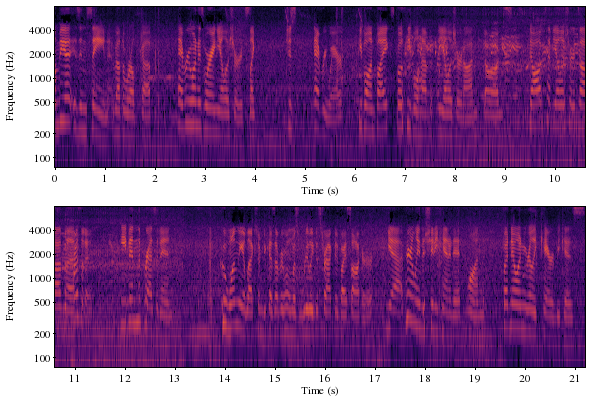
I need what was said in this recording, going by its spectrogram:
Colombia is insane about the World Cup. Everyone is wearing yellow shirts, like just everywhere. People on bikes, both people have a yellow shirt on. Dogs. Dogs have yellow shirts on. The president. Even the president. Who won the election because everyone was really distracted by soccer. Yeah, apparently the shitty candidate won, but no one really cared because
